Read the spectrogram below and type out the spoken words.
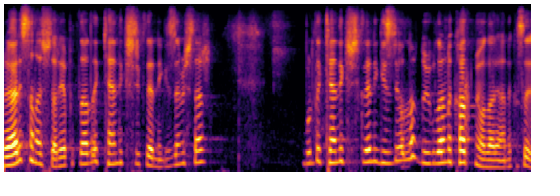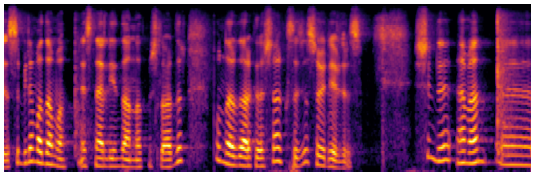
Realist sanatçılar yapıtlarda kendi kişiliklerini gizlemişler. Burada kendi kişiliklerini gizliyorlar, duygularını katmıyorlar yani kısacası. Bilim adamı nesnelliğinde anlatmışlardır. Bunları da arkadaşlar kısaca söyleyebiliriz. Şimdi hemen ee,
